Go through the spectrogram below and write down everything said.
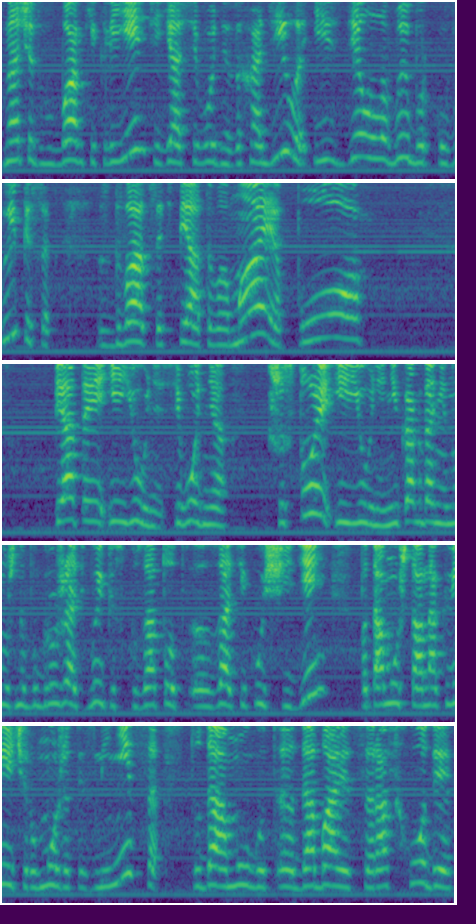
Значит, в банке клиенте я сегодня заходила и сделала выборку выписок с 25 мая по 5 июня. Сегодня 6 июня. Никогда не нужно выгружать выписку за, тот, э, за текущий день, потому что она к вечеру может измениться. Туда могут э, добавиться расходы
